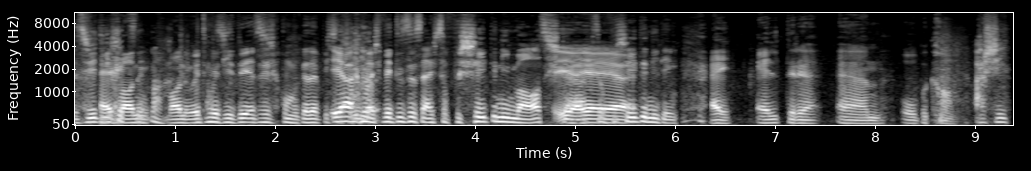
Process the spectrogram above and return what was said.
das würde Hey, ich jetzt Manu, nicht machen. Manu, jetzt muss ich, jetzt kommt gerade etwas Ja. weißt, wie du so sagst, so verschiedene Maßstäbe, Ja, ja, so verschiedene Dinge. Hey, Eltern ähm, oben gehabt. Ah shit.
